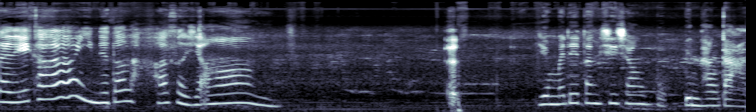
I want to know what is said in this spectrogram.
สวัสดีค่ะ ยินดีต้อนรับเข้าสู่ช่องเอยังไม่ได้ตั้งชื่อช่องแบบเป็นทางการ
